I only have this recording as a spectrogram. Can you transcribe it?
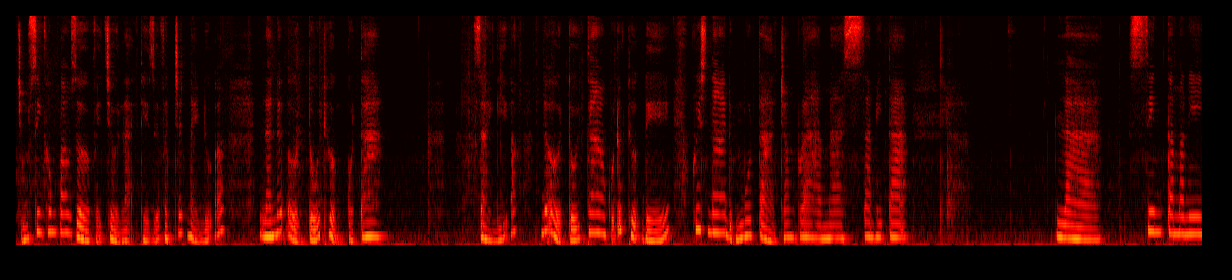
chúng sinh không bao giờ phải trở lại thế giới vật chất này nữa, là nơi ở tối thượng của ta giải nghĩa nơi ở tối cao của đức thượng đế krishna được mô tả trong brahma samhita là sintamani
